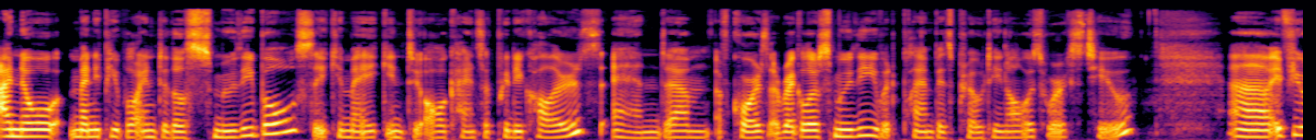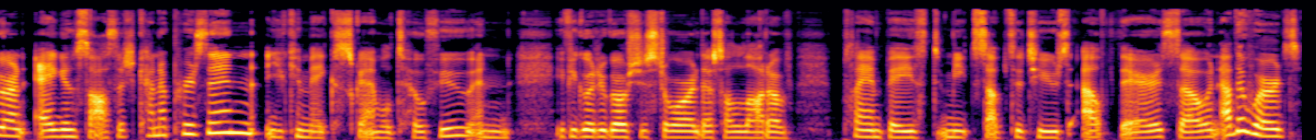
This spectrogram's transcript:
I know many people are into those smoothie bowls, so you can make into all kinds of pretty colors. And um, of course, a regular smoothie with plant based protein always works too. Uh, if you're an egg and sausage kind of person, you can make scrambled tofu. And if you go to a grocery store, there's a lot of plant based meat substitutes out there. So, in other words,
